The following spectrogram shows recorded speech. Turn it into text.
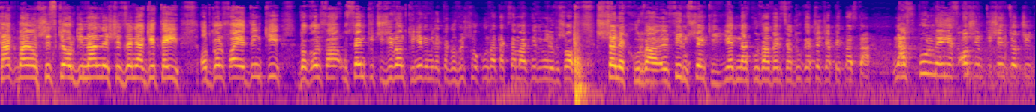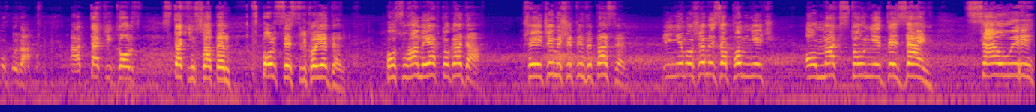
Tak mają wszystkie oryginalne siedzenia GTI od Golfa 1 do Golfa 8 czy 9. Nie wiem ile tego wyszło, kurwa, tak samo jak nie wiem ile wyszło szczenek, kurwa, film szczęki. Jedna, kurwa, wersja, druga, trzecia, piętnasta. Na wspólnej jest 8 tysięcy odcinków, kurwa. A taki Golf z takim swapem w Polsce jest tylko jeden. Posłuchamy jak to gada. Przejedziemy się tym wypasem. I nie możemy zapomnieć o Maxtonie Design. Cały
